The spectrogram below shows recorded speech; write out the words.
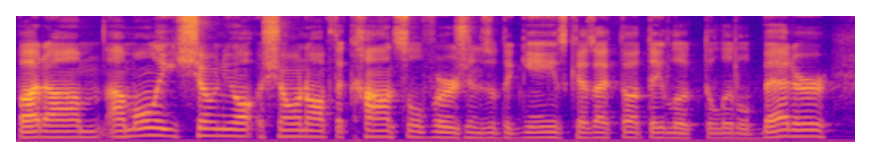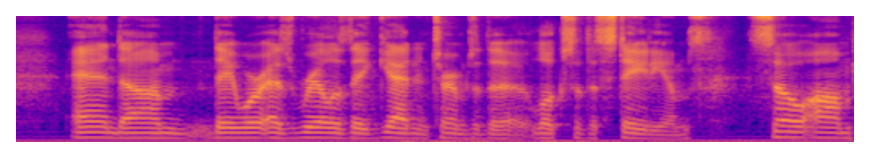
But um, I'm only showing you all, showing off the console versions of the games because I thought they looked a little better, and um, they were as real as they get in terms of the looks of the stadiums. So um,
